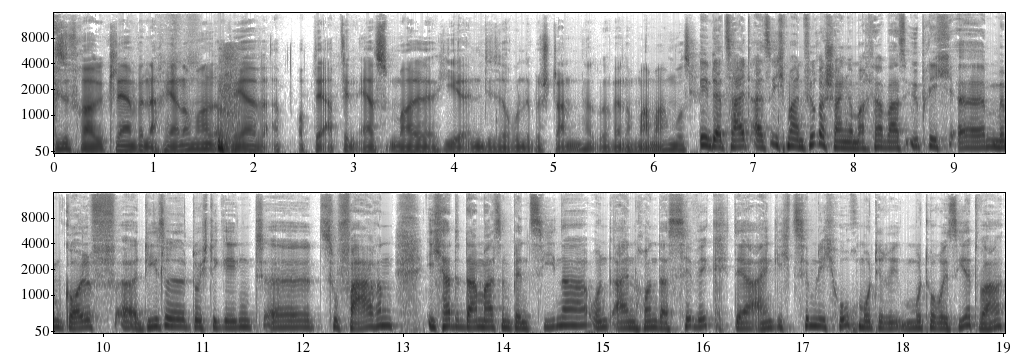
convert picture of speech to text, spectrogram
Diese Frage klären wir nachher nochmal, wer, ob der ab dem ersten Mal hier in dieser Runde bestanden hat oder wer nochmal machen muss. In der Zeit, als ich meinen Führerschein gemacht habe, war es üblich, äh, mit dem Golf äh, Diesel durch die Gegend äh, zu fahren. Ich hatte damals einen Benziner und einen Honda Civic, der eigentlich ziemlich hoch motorisiert war.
